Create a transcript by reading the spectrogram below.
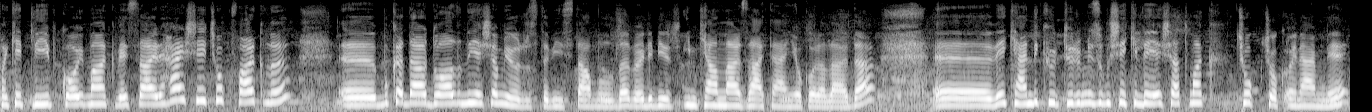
paketleyip koymak vesaire her şey çok farklı. E, bu kadar doğalını yaşamıyoruz tabii İstanbul'da. Böyle bir imkanlar zaten yok oralarda. E, ve kendi kültürümüzü bu şekilde yaşatmak çok çok önemli.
